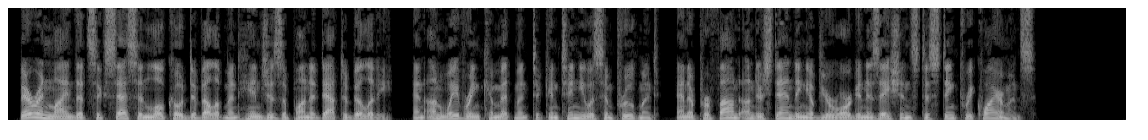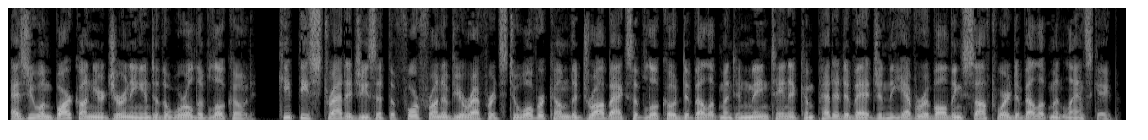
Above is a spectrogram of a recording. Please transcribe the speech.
Bear in mind that success in low code development hinges upon adaptability, an unwavering commitment to continuous improvement, and a profound understanding of your organization's distinct requirements. As you embark on your journey into the world of low code, keep these strategies at the forefront of your efforts to overcome the drawbacks of low code development and maintain a competitive edge in the ever evolving software development landscape.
